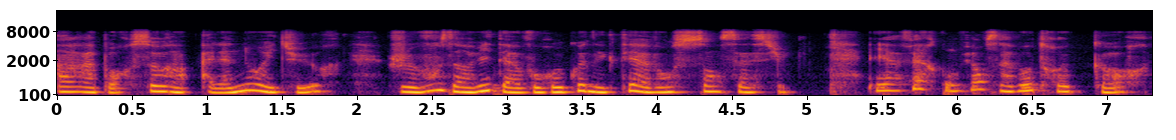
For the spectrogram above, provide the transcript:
un rapport serein à la nourriture, je vous invite à vous reconnecter à vos sensations et à faire confiance à votre corps,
